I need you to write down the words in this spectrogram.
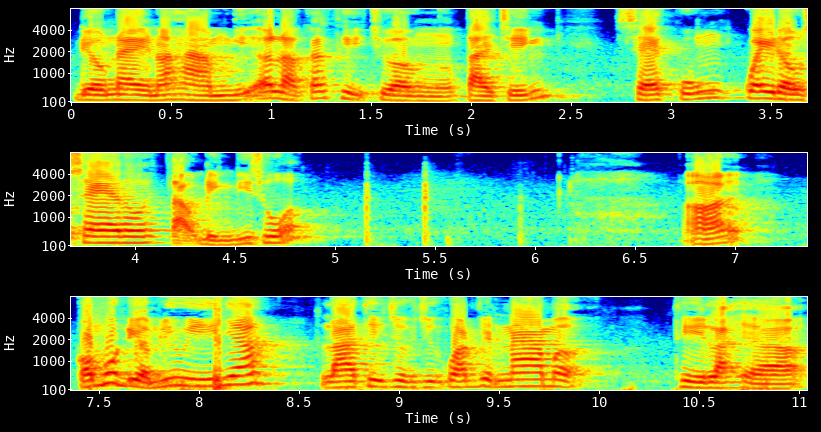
điều này nó hàm nghĩa là các thị trường tài chính sẽ cũng quay đầu xe thôi, tạo đỉnh đi xuống. Đấy, có một điểm lưu ý nhé là thị trường chứng khoán Việt Nam thì lại à,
